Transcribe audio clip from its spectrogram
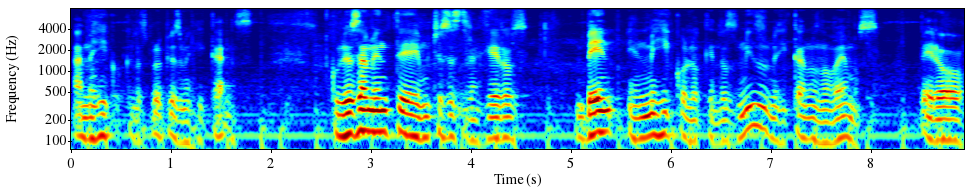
a México que los propios mexicanos. Curiosamente, muchos extranjeros ven en México lo que los mismos mexicanos no vemos. Pero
